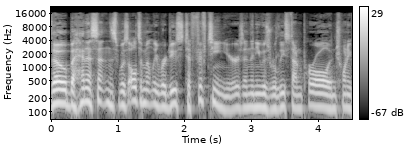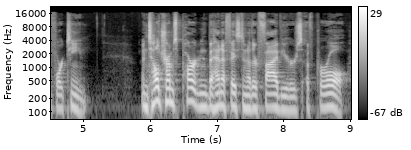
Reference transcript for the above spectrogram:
though Behenna's sentence was ultimately reduced to 15 years and then he was released on parole in 2014. Until Trump's pardon, Behenna faced another five years of parole.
